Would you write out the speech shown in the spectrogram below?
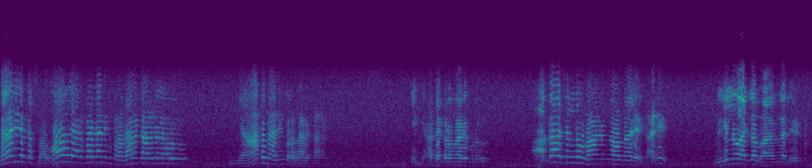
దాని యొక్క స్వభావం ఏర్పడడానికి ప్రధాన కారణం ఎవరు? జ్ఞాత దానికి ప్రధాన కారణం. ఈ జ్ఞాత ఎక్కడ ఉన్నాడు ఇప్పుడు? ఆకాశంలో భాగంగా ఉన్నాడే కానీ మిగిలిన వాటిలో భాగంగా లేడు.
